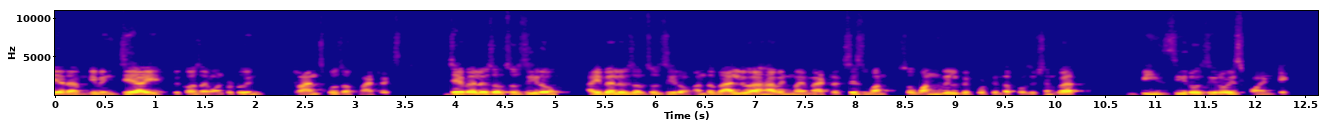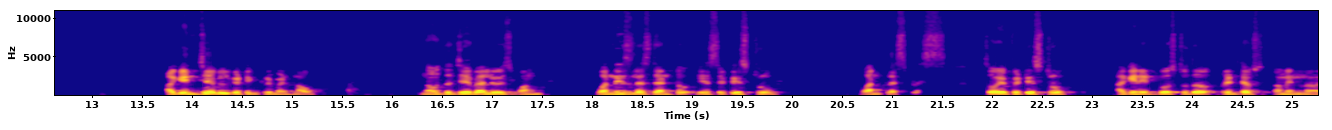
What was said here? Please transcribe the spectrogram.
here i'm giving ji because i want to do in transpose of matrix. J value is also 0 i value is also 0 and the value i have in my matrix is 1 so 1 will be put in the position where b00 is pointing. Again j will get increment now now the j value is 1 1 is less than 2 yes it is true. 1 plus plus. So if it is true again it goes to the printf i mean uh,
